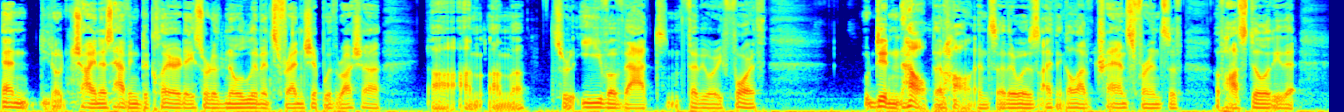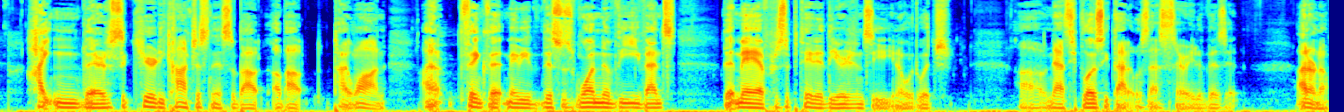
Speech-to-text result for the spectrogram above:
And, you know, China's having declared a sort of no limits friendship with Russia uh, on, on the sort of eve of that, February 4th, didn't help at all. And so there was, I think, a lot of transference of, of hostility that heightened their security consciousness about about Taiwan. I think that maybe this is one of the events that may have precipitated the urgency, you know, with which uh, Nancy Pelosi thought it was necessary to visit. I don't know,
